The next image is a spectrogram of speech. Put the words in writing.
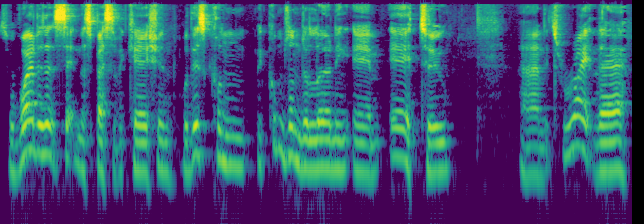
So where does it sit in the specification? Well this it comes under Learning Aim A2 and it's right there.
